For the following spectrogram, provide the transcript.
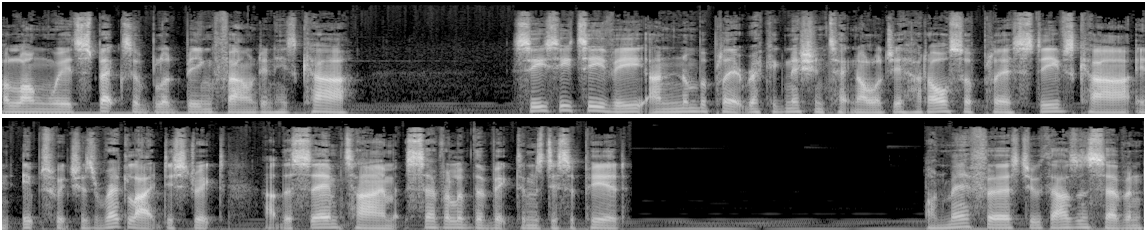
along with specks of blood being found in his car. CCTV and number plate recognition technology had also placed Steve's car in Ipswich's red light district at the same time several of the victims disappeared. On May 1, 2007,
